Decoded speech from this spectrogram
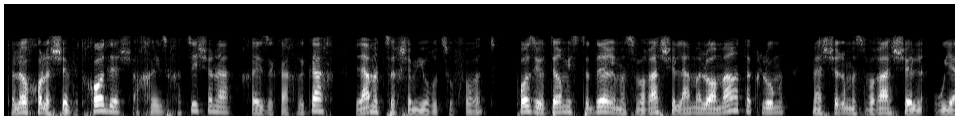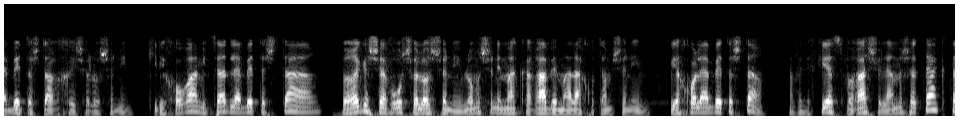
אתה לא יכול לשבת חודש, אחרי זה חצי שנה, אחרי זה כך וכך. למה צריך שהן יהיו רצופות? פה זה יותר מסתדר עם הסברה של למה לא אמרת כלום, מאשר עם הסברה של הוא יאבד את השטר אחרי שלוש שנים. כי לכאורה מצד לאבד את השטר, ברגע שעברו שלוש שנים, לא משנה מה קרה במהלך אותם שנים, הוא יכול לאבד את השטר. אבל לפי הסברה של למה שתקת,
